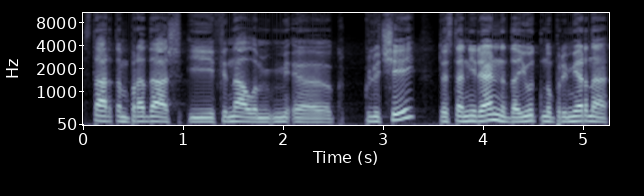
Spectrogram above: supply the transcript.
стартом продаж и финалом э, ключей, то есть они реально дают, ну, примерно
